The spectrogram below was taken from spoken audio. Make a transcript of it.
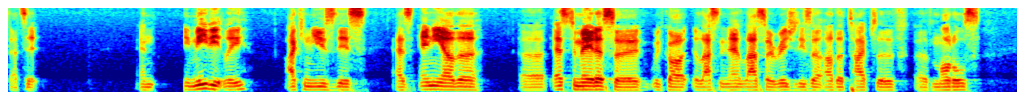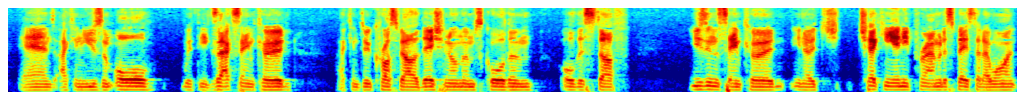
that's it. And immediately, I can use this as any other uh, estimator. So we've got ElasticNet, Lasso Ridge. These are other types of, of models. And I can use them all with the exact same code. I can do cross-validation on them, score them, all this stuff using the same code, you know, ch checking any parameter space that I want.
